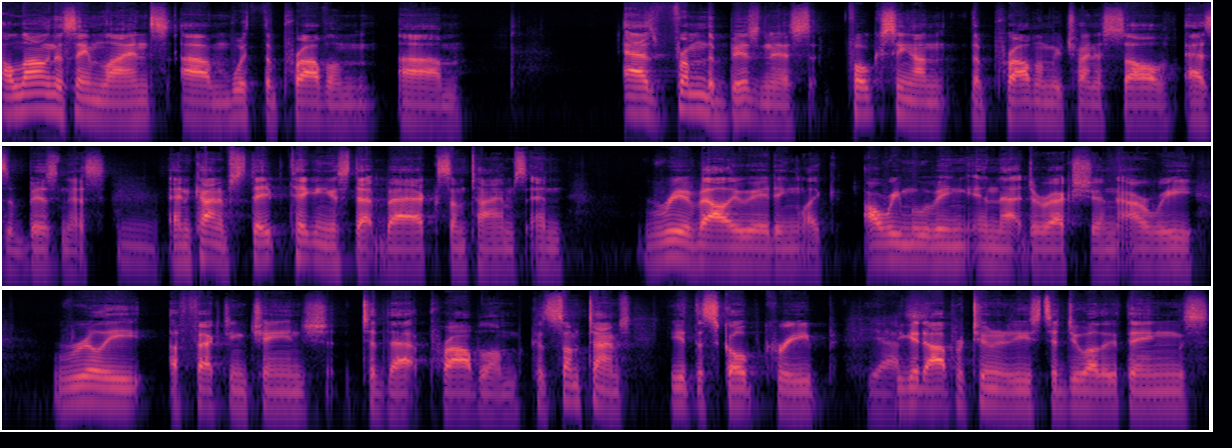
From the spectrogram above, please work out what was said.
along the same lines um, with the problem, um, as from the business, focusing on the problem you're trying to solve as a business, and kind of sta taking a step back sometimes and reevaluating like, are we moving in that direction? Are we really affecting change to that problem? Because sometimes you get the scope creep, Yes. you get opportunities to do other things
